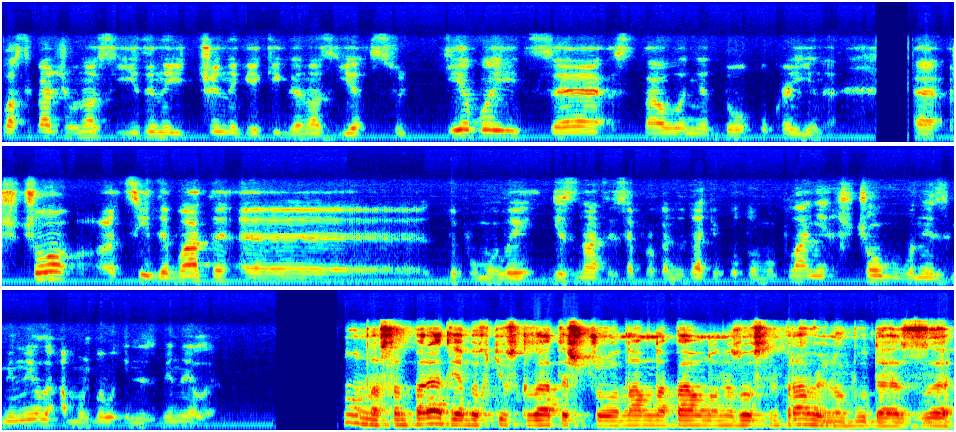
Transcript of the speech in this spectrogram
власне кажучи, у нас єдиний чинник, який для нас є суттєвий, це ставлення до України. Е, що ці дебати е, допомогли дізнатися про кандидатів у тому плані, що вони змінили, а можливо і не змінили. Ну, насамперед, я би хотів сказати, що нам, напевно, не зовсім правильно буде з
